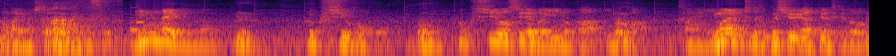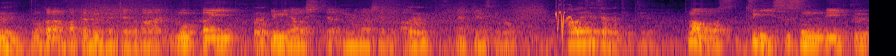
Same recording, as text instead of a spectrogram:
わかりました。他何かあります？現代文のうん。復習方法。うん。復習をすればいいのかいいのか、ね今ちょっと復習やってるんですけど、うん。分からんかった部分やったりとかもう一回読み直して、読み直したりとかうん。やってるんですけど、河合先生は何て言ってる？まあもう次進んでいく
